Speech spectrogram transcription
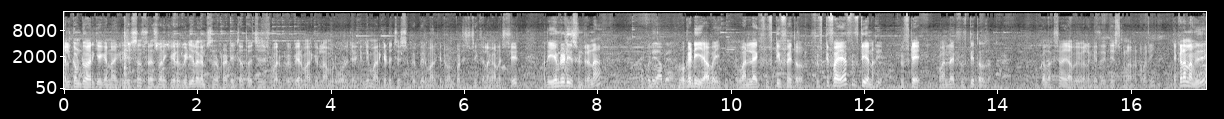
Welcome to RK Kanna creations. Friends మనకి ఇక్కడ వీడియోలో కనిపిస్తున్నటువంటి జత వచ్చేసి మరి ప్రిపేర్ మార్కెట్లో అమ్ముడుకోవడం జరిగింది. మార్కెట్ వచ్చేసి prepare market Wanaparthy district Telangana state మరి ఏం రేట్ తీసుకుంటారా ఒకటి యాభై ఒకటి యాభై. One lakh fifty five thousand fifty five? Fifty అన్న? Fifty. One lakh fifty thousand. ఒక లక్ష యాభై వేలకి అయితే తీసుకున్నారట మరి. ఎక్కడన్నా ఇది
